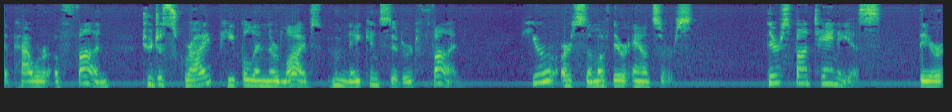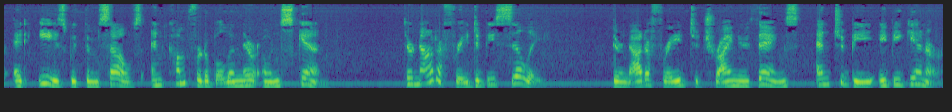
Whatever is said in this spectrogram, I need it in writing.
The Power of Fun, to describe people in their lives whom they considered fun. Here are some of their answers. They're spontaneous. They're at ease with themselves and comfortable in their own skin. They're not afraid to be silly. They're not afraid to try new things and to be a beginner.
